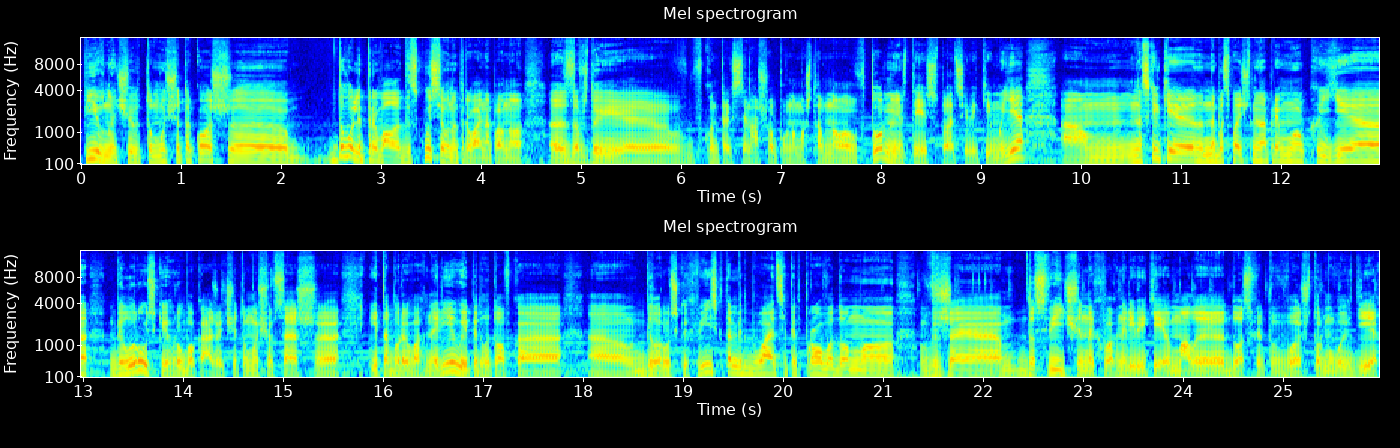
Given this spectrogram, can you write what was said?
півночі, тому що також е, доволі тривала дискусія, вона триває, напевно, е, завжди е, в контексті нашого повномасштабного вторгнення з тієї ситуації, в якій ми є. А, м, наскільки небезпечний напрямок є білоруський, грубо кажучи, тому що все ж е, і табори вагнерів, і підготовка е, білоруських військ там відбувається під проводом е, вже досвідчених вагнерів, які мали досвід в штурмових діях.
